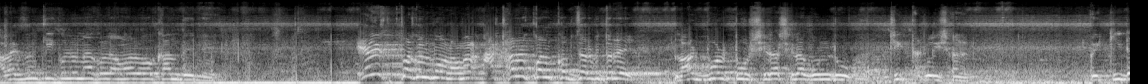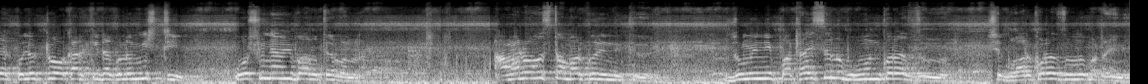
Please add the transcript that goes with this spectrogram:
আর একজন কি করল না করল আমার ও কান দেয়নি এক পাগল মন আমার আঠারো কল কবজার ভিতরে লাট বল্টু সেরা সেরা গুন্ডু ঠিক থাকলে ইশান ওই কিটা করল টক আর কিটা করল মিষ্টি। ও শুনে আমি বারোতে পারব না। আমার অবস্থা আমার করে নিতে হবে। জমিনি পাঠাইছিল ভ্রমণ করার জন্য। সে ঘর করার জন্য পাঠায়নি।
